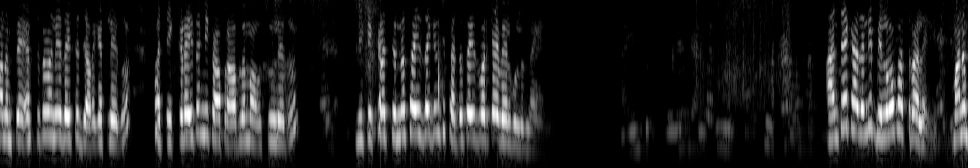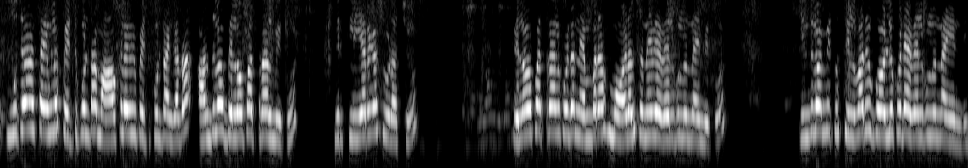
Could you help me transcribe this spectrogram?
మనం పేర్చడం అనేది అయితే జరగట్లేదు. బట్ ఇక్కడైతే మీకు ఆ ప్రాబ్లం అవసరం లేదు. మీకు ఇక్కడ చిన్న సైజ్ దగ్గర నుంచి పెద్ద సైజ్ వరకు అవైలబుల్ ఉన్నాయండి అంతేకాదండి బిల్వ పత్రాలండి మనం పూజ టైంలో పెట్టుకుంటాం ఆకులు అవి పెట్టుకుంటాం కదా అందులో బిల్వ పత్రాలు మీకు. మీరు క్లియర్గా చూడొచ్చు. బిల్వ పత్రాలు కూడా నెంబర్ ఆఫ్ మోడల్స్ అనేవి అవైలబుల్ ఉన్నాయి మీకు. ఇందులో మీకు సిల్వర్ గోల్డ్ కూడా అవైలబుల్ ఉన్నాయండి.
